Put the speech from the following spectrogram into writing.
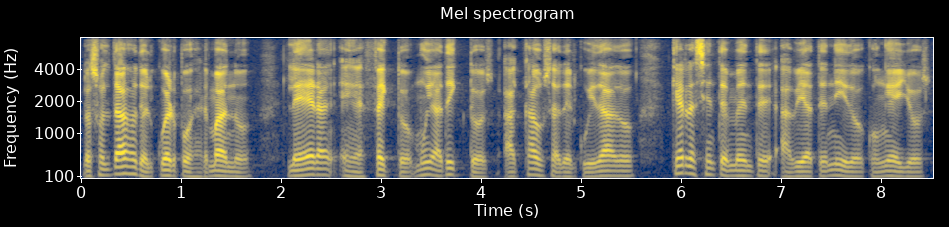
Los soldados del cuerpo germano le eran en efecto muy adictos a causa del cuidado que recientemente había tenido con ellos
